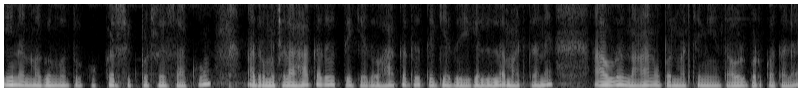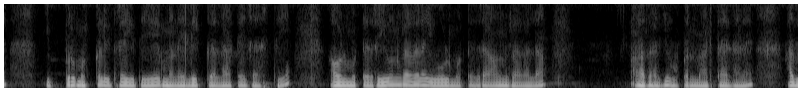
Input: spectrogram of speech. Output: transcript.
ಈ ನನ್ನ ಮಗನಿಗಂತೂ ಕುಕ್ಕರ್ ಸಿಕ್ಬಿಟ್ರೆ ಸಾಕು. ಅದ್ರ ಮುಚ್ಚಳ ಹಾಕೋದು, ತೆಗೆಯೋದು ಹಾಕೋದು, ತೆಗೆಯೋದು, ಹೀಗೆಲ್ಲ ಮಾಡ್ತಾನೆ. ಅವಳು ನಾನು ಓಪನ್ ಮಾಡ್ತೀನಿ ಅಂತ ಅವಳು ಬಡ್ಕೋತಾಳೆ ಇಬ್ಬರು ಮಕ್ಕಳಿದ್ರೆ ಇದೇ ಮನೇಲಿ ಗಲಾಟೆ ಜಾಸ್ತಿ. ಅವಳು ಮುಟ್ಟಿದ್ರೆ ಇವನಿಗಾಗಲ್ಲ, ಇವಳು ಮುಟ್ಟಿದ್ರೆ ಅವನಿಗಾಗಲ್ಲ. ಹಾಗಾಗಿ ಓಪನ್ ಮಾಡ್ತಾ ಇದ್ದಾಳೆ. ಅದು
